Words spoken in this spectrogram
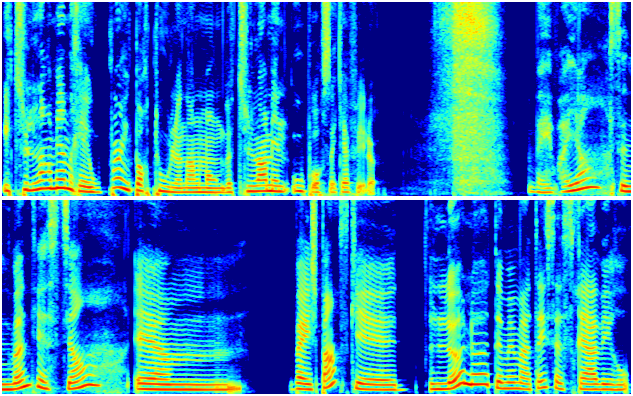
Et tu l'emmènerais où? Peu importe où là, dans le monde. là. tu l'emmènes où pour ce café-là? Ben voyons, c'est une bonne question. Euh, ben je pense que là, là, demain matin, ce serait à Véro.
